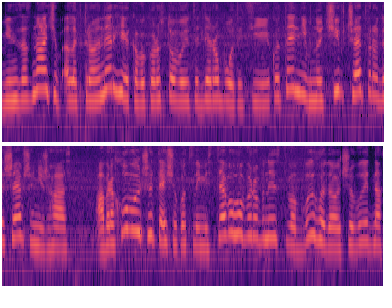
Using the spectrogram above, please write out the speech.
Він зазначив, електроенергія, яка використовується для роботи цієї котельні, вночі вчетверо дешевша, ніж газ. А враховуючи те, що котли місцевого виробництва, вигода очевидна,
